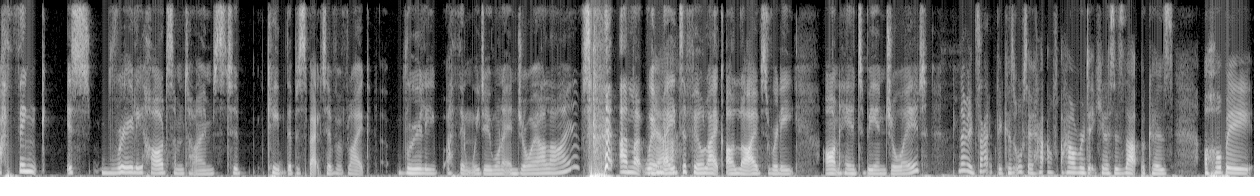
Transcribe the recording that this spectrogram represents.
I think it's really hard sometimes to keep the perspective of like, really, I think we do want to enjoy our lives. and like, we're Yeah. made to feel like our lives really aren't here to be enjoyed. No, exactly. Because also, how how ridiculous is that? Because a hobby,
